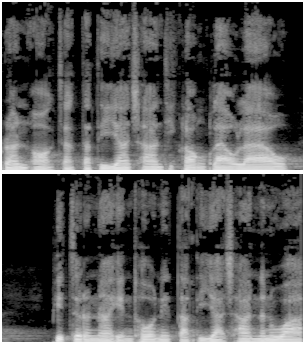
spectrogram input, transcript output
ครั้นออกจากตติยฌานที่คล่องแคล่วแล้ว พิจารณาเห็นโทษในตติยฌานนั้นว่า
